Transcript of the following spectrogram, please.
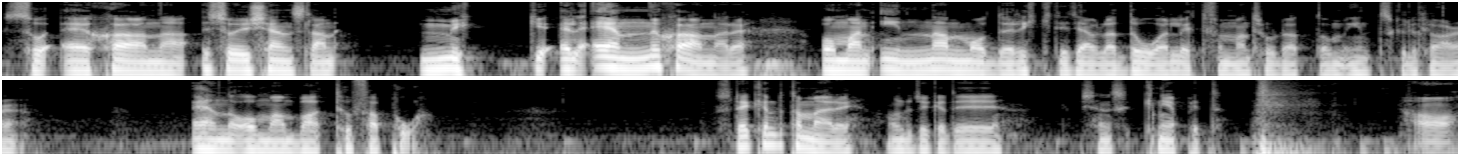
så är, sköna, så är känslan mycket, eller ännu skönare om man innan mådde riktigt jävla dåligt för man trodde att de inte skulle klara det. Än om man bara tuffar på. Så det kan du ta med dig om du tycker att det känns knepigt. Ja,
